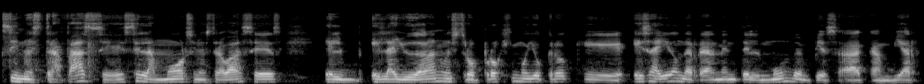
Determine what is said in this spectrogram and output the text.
si nuestra base es el amor, si nuestra base es el, el ayudar a nuestro prójimo, yo creo que es ahí donde realmente el mundo empieza a cambiar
